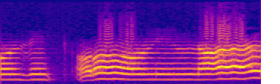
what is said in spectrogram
وذكرى للعابدين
